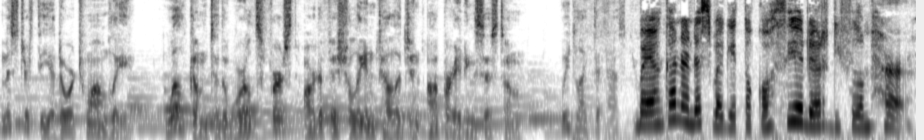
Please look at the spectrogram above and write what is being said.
Mr. Theodore Twombly, welcome to the world's first artificially intelligent operating system. We'd like to ask you... Bayangkan Anda sebagai tokoh Theodore di film Her,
